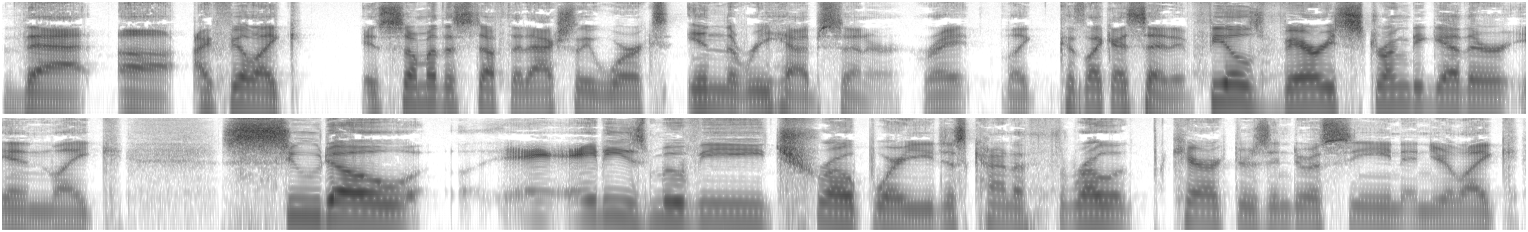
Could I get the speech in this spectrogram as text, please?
that uh, I feel like is some of the stuff that actually works in the rehab center, right? Like because like I said, it feels very strung together in like pseudo. 80s movie trope where you just kind of throw characters into a scene and you're like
